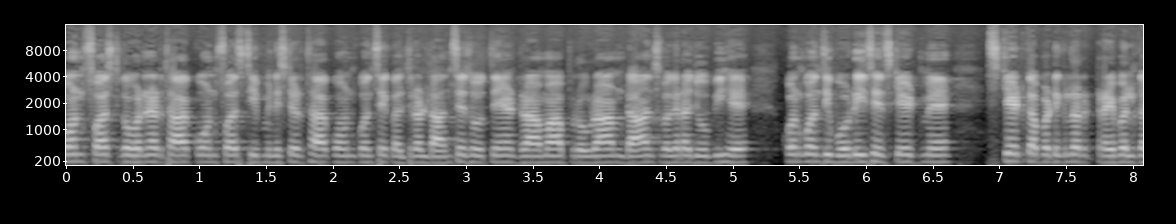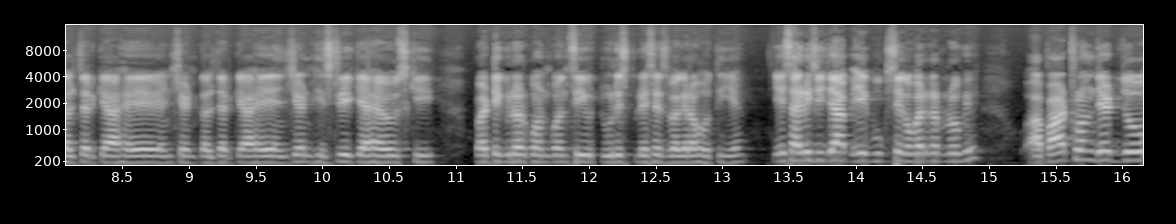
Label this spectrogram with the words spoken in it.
कौन फ़र्स्ट गवर्नर था, कौन फ़र्स्ट चीफ मिनिस्टर था, कौन कौन से कल्चरल डांसेस होते हैं ड्रामा प्रोग्राम डांस वगैरह जो भी है, कौन कौन सी बॉडीज है स्टेट में स्टेट का पर्टिकुलर ट्राइबल कल्चर क्या है एंशियंट कल्चर क्या है एंशियंट हिस्ट्री क्या है उसकी पर्टिकुलर कौन कौन सी टूरिस्ट प्लेसेस वगैरह होती है, ये सारी चीज़ें आप एक बुक से कवर कर लोगे। अपार्ट फ्रॉम देट जो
